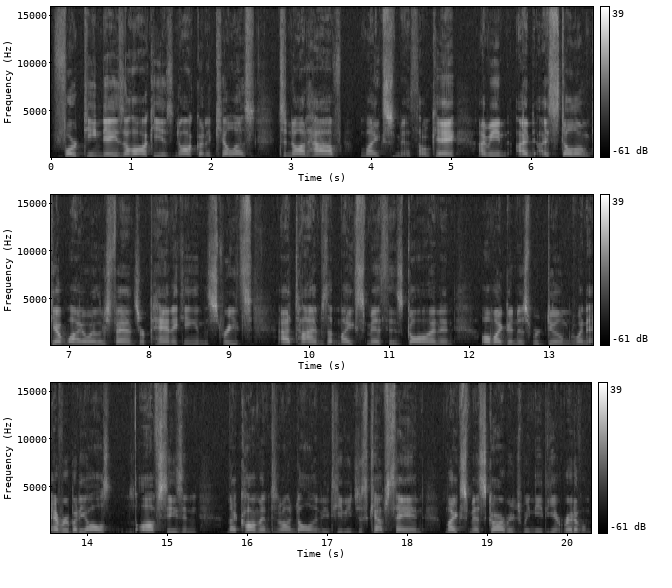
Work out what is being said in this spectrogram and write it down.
14 days of hockey is not going to kill us to not have Mike Smith, okay? I mean, I, I still don't get why Oilers fans are panicking in the streets at times that Mike Smith is gone and oh my goodness, we're doomed when everybody all off season that commented on Dolynny TV just kept saying Mike Smith's garbage, we need to get rid of him.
